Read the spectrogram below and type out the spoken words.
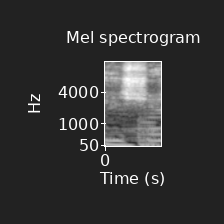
situation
